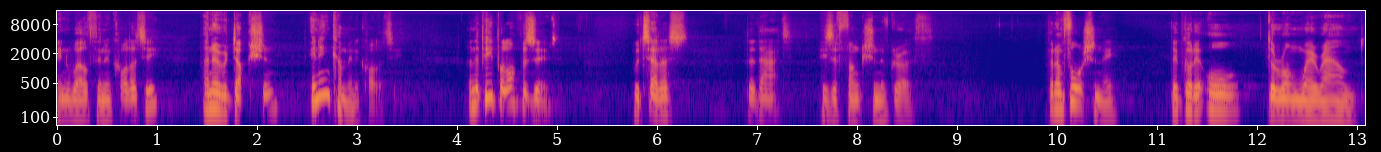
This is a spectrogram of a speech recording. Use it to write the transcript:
in wealth inequality and a reduction in income inequality. And the people opposite would tell us that that is a function of growth. But unfortunately, they've got it all the wrong way round.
